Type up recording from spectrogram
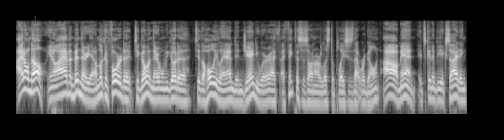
I don't know. You know, I haven't been there yet. I'm looking forward to, to going there when we go to, to the Holy Land in January. I, th- I think this is on our list of places that we're going. Oh, man, it's going to be exciting.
